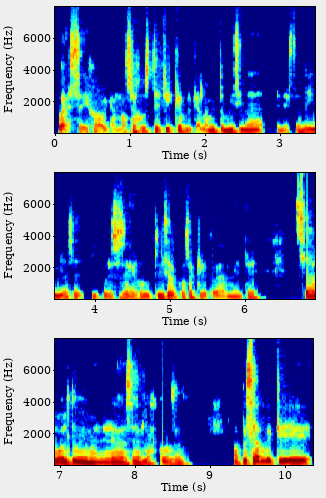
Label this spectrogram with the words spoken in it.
pues se dijo, oigan, no se justifica aplicar la mitomicina en estos niños eh, y por eso se dejó de utilizar, cosa que realmente se ha vuelto mi manera de hacer las cosas a pesar de que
